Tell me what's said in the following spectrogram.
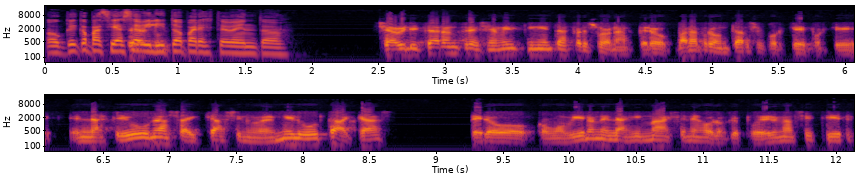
¿O qué capacidad se habilitó para este evento? Se habilitaron 13.500 personas, pero van a preguntarse por qué, porque en las tribunas hay casi 9.000 butacas pero como vieron en las imágenes o los que pudieron asistir,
